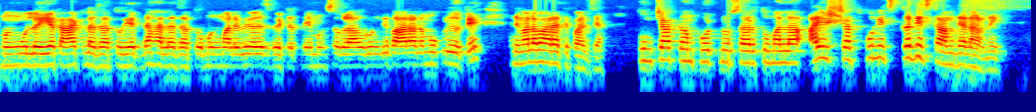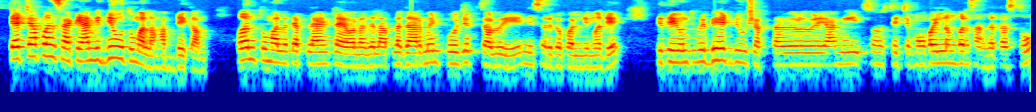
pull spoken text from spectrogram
मग मुलं एक आठला जातो एक दहाला जातो. मग मला वेळच भेटत नाही. मग सगळं आवरून मी बाराला मोकळी होते. आणि मला बारा ते पाच द्या. तुमच्या कम्फर्टनुसार तुम्हाला आयुष्यात कुणीच कधीच काम देणार नाही. त्याच्या पण साठी आम्ही देऊ तुम्हाला हाफ डे काम. पण तुम्हाला त्या प्लॅन्टला यावं लागेल. आपला गार्मेंट प्रोजेक्ट चालू आहे निसर्ग कॉलनीमध्ये तिथे येऊन तुम्ही भेट देऊ शकता. वेळोवेळी आम्ही संस्थेचे मोबाईल नंबर सांगत असतो.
